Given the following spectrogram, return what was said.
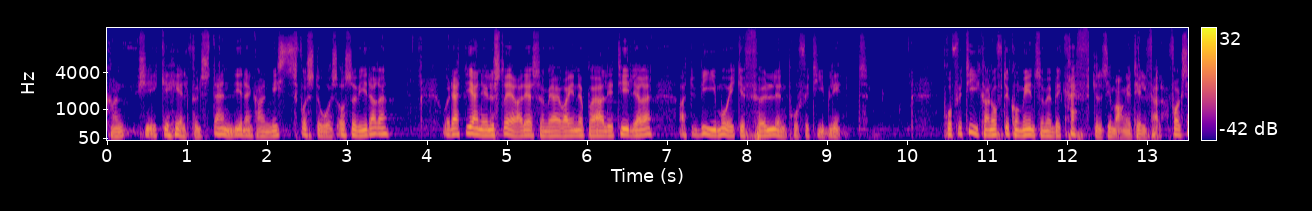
kanskje ikke helt fullstendig, den kan misforstås osv. Og Dette igjen illustrerer det som jeg var inne på her litt tidligere, at vi må ikke følge en profeti blindt. Profeti kan ofte komme inn som en bekreftelse i mange tilfeller. F.eks.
